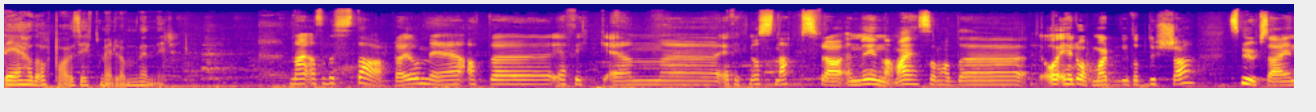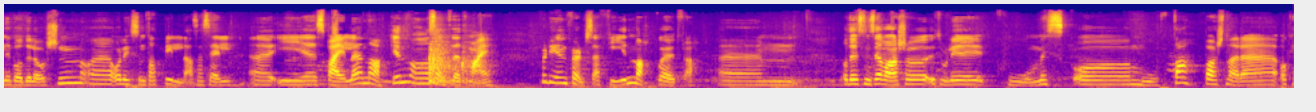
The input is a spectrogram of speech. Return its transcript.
det hadde opphavet sitt mellom venner. Nei, altså det starta jo med at uh, jeg fikk en uh, Jeg fikk noen snaps fra en venninne av meg som hadde og helt åpenbart nettopp dusja, smurt seg inn i body lotion uh, og liksom tatt bilde av seg selv i speilet naken og sendte det til meg. Fordi hun følte seg fin, da, går jeg ut fra. Um, og det syns jeg var så utrolig komisk å motta. Bare sånn herre OK,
